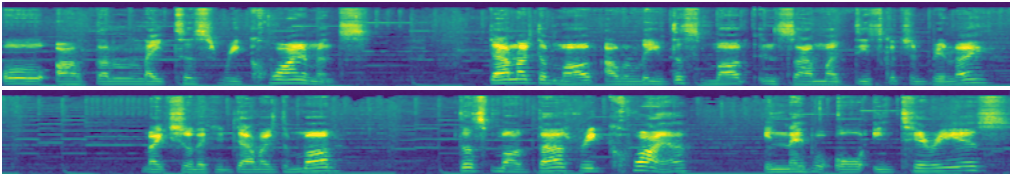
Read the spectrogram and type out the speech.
all of the latest requirements. Download the mod, I will leave this mod inside my description below. Make sure that you download the mod. This mod does require enable all interiors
